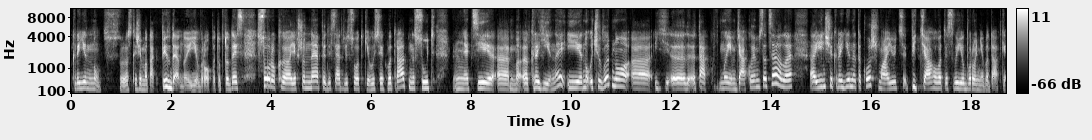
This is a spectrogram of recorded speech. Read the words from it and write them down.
країн, ну скажімо так, південної Європи. Тобто, десь 40, е, якщо не 50% усіх витрат несуть ці ем, е, країни. І ну очевидно, е, е, так ми їм дякуємо за це, але е, інші країни також мають підтягувати свої оборонні видатки.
